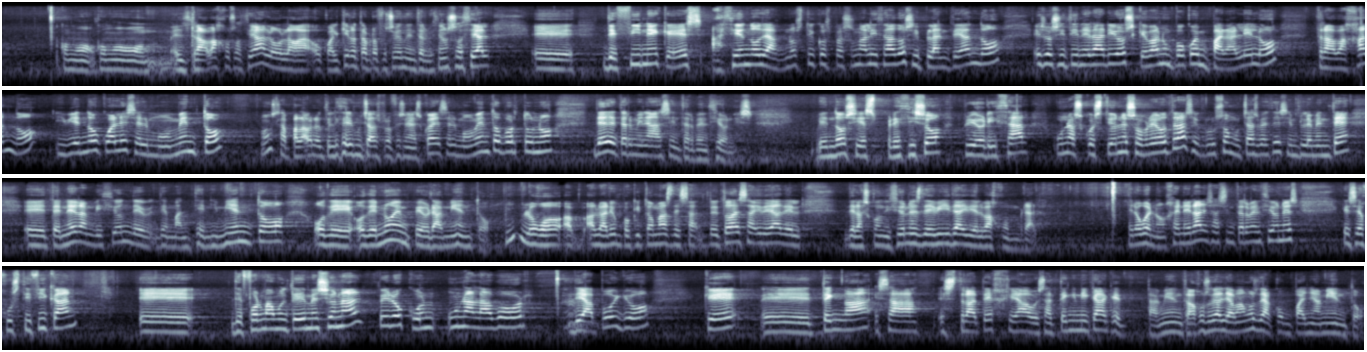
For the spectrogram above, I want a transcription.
como, el trabajo social o, cualquier otra profesión de intervención social eh, define que es haciendo diagnósticos personalizados y planteando esos itinerarios que van un poco en paralelo, trabajando y viendo cuál es el momento esa palabra la utilizáis muchas profesionales, cuál es el momento oportuno de determinadas intervenciones, viendo si es preciso priorizar unas cuestiones sobre otras, incluso muchas veces simplemente eh, tener ambición de, mantenimiento o de, no empeoramiento. Luego hablaré un poquito más de, toda esa idea de las condiciones de vida y del bajo umbral. Pero bueno, en general esas intervenciones que se justifican eh, de forma multidimensional, pero con una labor de apoyo que eh, tenga esa estrategia o esa técnica que también en trabajo social llamamos de acompañamiento,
